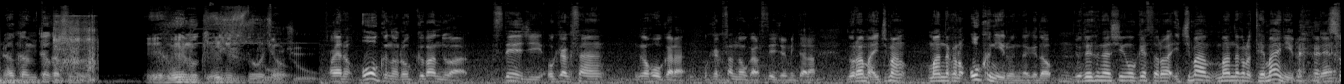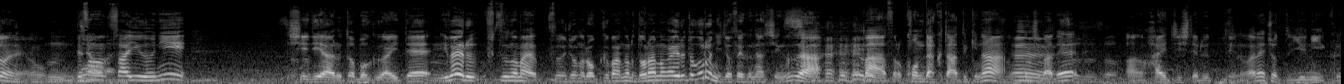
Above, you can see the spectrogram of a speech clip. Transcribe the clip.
中見隆の FM 芸術道場。あの多くのロックバンドはステージお客さんの方からお客さんの方からステージを見たらドラマー一番真ん中の奥にいるんだけど、ヨゼフ・ナッシング・オーケストラは一番真ん中の手前にいるんだよね。そうだねうん。でその左右に CDR と僕がいて、いわゆる普通のまあ通常のロックバンドのドラムがいるところにジョセフ・ナッシングがまあそのコンダクター的な立場であの配置してるっていうのがねちょっとユニーク、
